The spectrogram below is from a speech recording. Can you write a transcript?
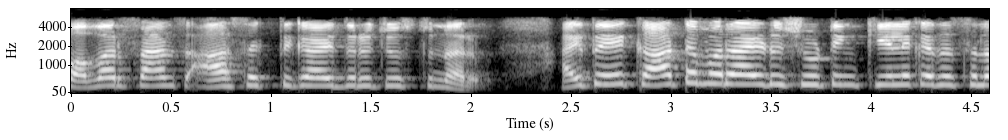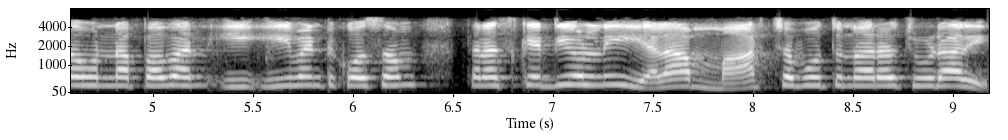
పవర్ ఫ్యాన్స్ ఆసక్తిగా ఎదురు చూస్తున్నారు. అయితే కాటమరాయుడు షూటింగ్ కీలక దశలో ఉన్న పవన్ ఈ ఈవెంట్ కోసం తన స్కెడ్యూల్ని ఎలా మార్చబోతున్నారో చూడాలి.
